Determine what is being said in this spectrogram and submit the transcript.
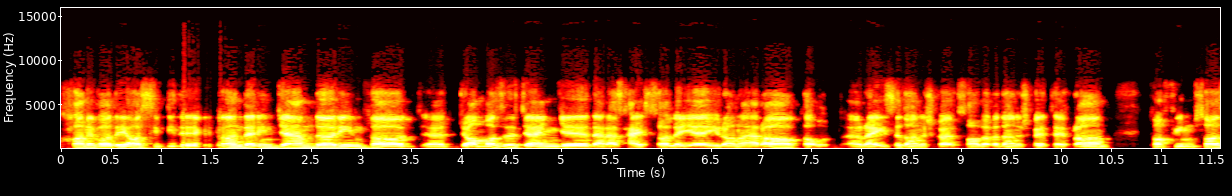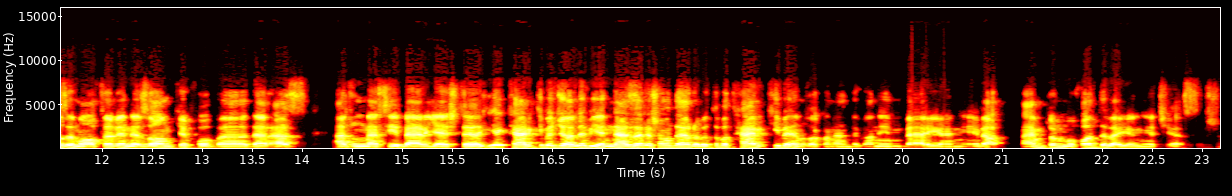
خانواده آسیب دیدگان در این جمع داریم تا جاماز جنگ در از 8 ساله ایران و عراق تا رئیس دانشگاه سابق دانشگاه تهران تا فیلمساز موافق نظام که خب در از از اون مسیر برگشته. یک ترکیب جالبیه. نظر شما در رابطه با ترکیب امضا کنندگان این بیانیه و همینطور مفاد بیانیه چی هستش؟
